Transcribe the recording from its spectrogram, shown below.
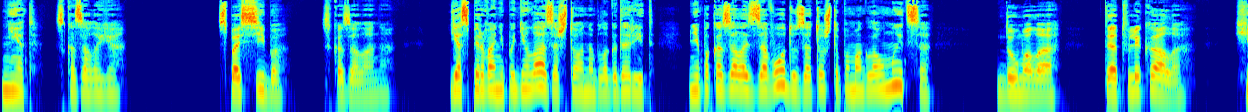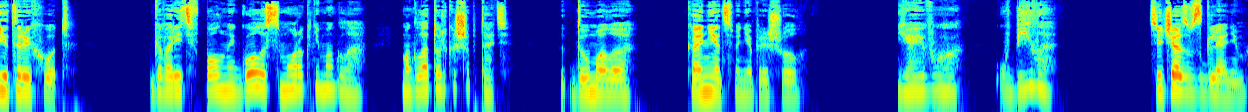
Нет, сказала я. Спасибо, сказала она. Я сперва не поняла, за что она благодарит. Мне показалось за воду, за то, что помогла умыться. Думала, ты отвлекала. Хитрый ход. Говорить в полный голос Морок не могла. Могла только шептать. Думала, конец мне пришел. Я его убила? Сейчас взглянем.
